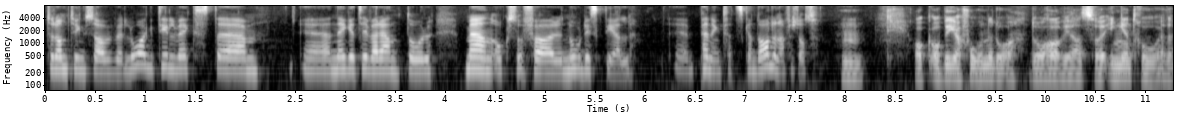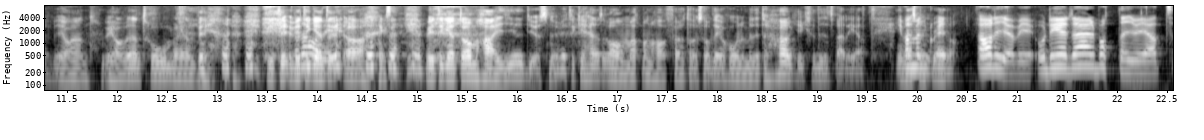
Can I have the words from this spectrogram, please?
Så de tyngs av låg tillväxt, eh, eh negativa räntor men också för nordisk del penningtvättsskandalerna förstås. Mm. Och obligationer då, då har vi alltså ingen tro, eller vi har, en, vi har väl en tro men vi, vi, ty, vi, tycker inte, ja, exakt. vi tycker inte om high yield just nu. Vi tycker hellre om att man har företagsobligationer med lite högre kreditvärdighet. Investment men- grade. Ja det gör vi och det där bottnar ju i att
